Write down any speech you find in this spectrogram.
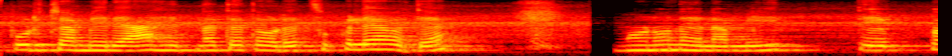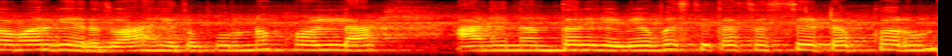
पुढच्या मेऱ्या आहेत ना त्या थोड्या चुकल्या होत्या. म्हणून आहे ना मी ते कमर घेर जो आहे तो पूर्ण खोलला आणि नंतर हे व्यवस्थित असं सेटअप करून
